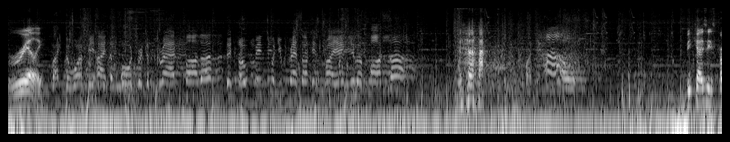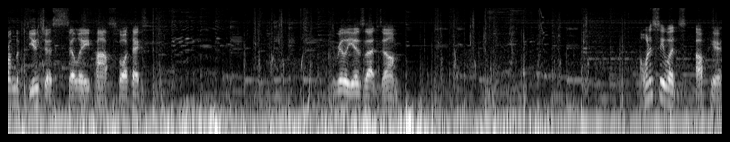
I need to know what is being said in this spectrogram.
Really? Like the one behind the portrait of Grandfather that opens when you press on his triangular fossa? but how? Because he's from the future, silly past Cortex. He really is that dumb. I want to see what's up here.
